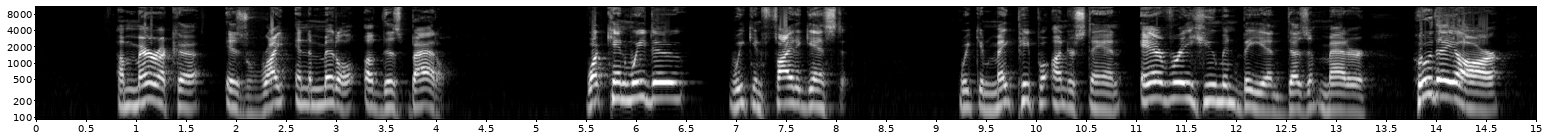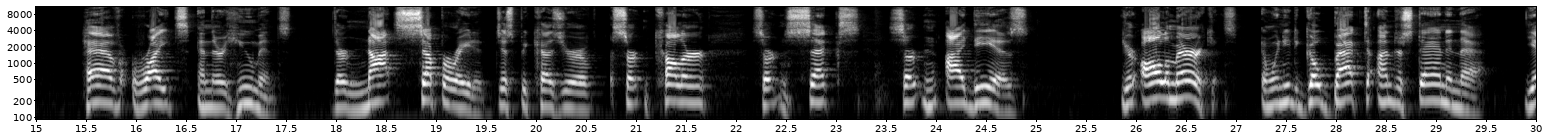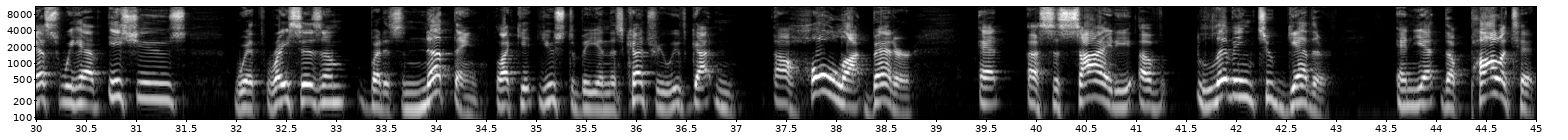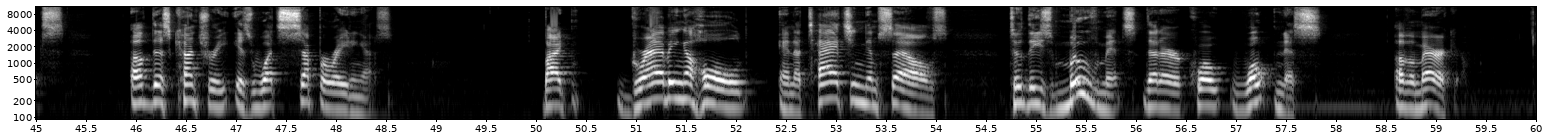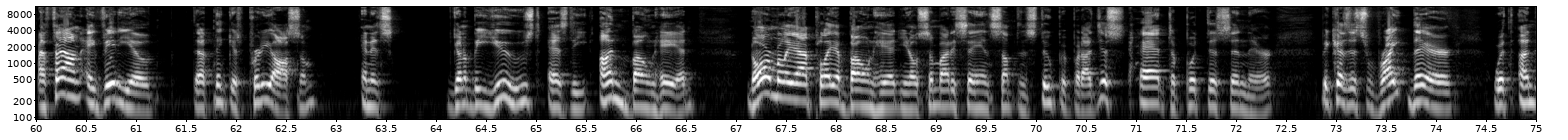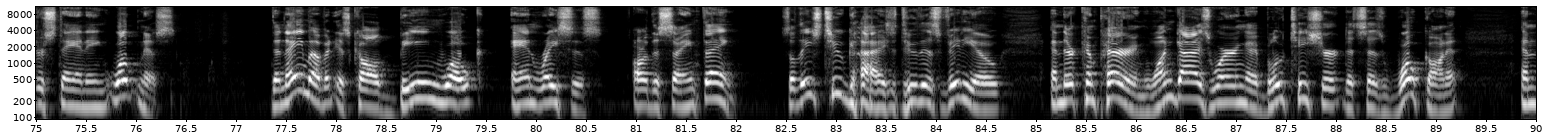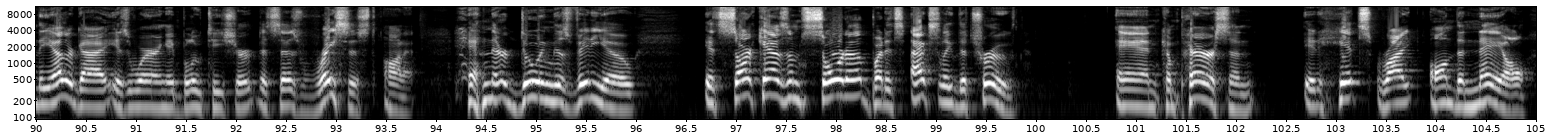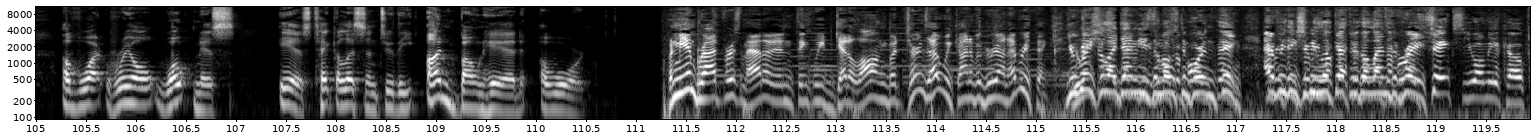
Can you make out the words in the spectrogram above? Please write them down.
America is right in the middle of this battle. What can we do? We can fight against it. We can make people understand every human being, doesn't matter who they are, have rights and they're humans. They're not separated just because you're of a certain color, certain sex, certain ideas. You're all Americans. And we need to go back to understanding that. Yes, we have issues with racism, but it's nothing like it used to be in this country. We've gotten a whole lot better at a society of living together. And yet, the politics of this country is what's separating us. By grabbing a hold and attaching themselves to these movements that are, quote, wokeness of America. I found a video that I think is pretty awesome, and it's going to be used as the unbonehead. Normally, I play a bonehead, you know, somebody saying something stupid, but I just had to put this in there because it's right there with understanding wokeness. The name of it is called Being Woke and Racist Are the Same Thing. So these two guys do this video and they're comparing. One guy's wearing a blue t shirt that says woke on it, and the other guy is wearing a blue t shirt that says racist on it. And they're doing this video. It's sarcasm, sorta, but it's actually the truth. And comparison, it hits right on the nail of what real wokeness is. Take a listen to the Unbonehead Award. When me and Brad first met, I didn't think we'd get along, but turns out we kind of agree on everything. Your, Your racial, identity is the most important thing. thing. Everything, should be looked at through the lens of race. Jinx, you owe me a Coke.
